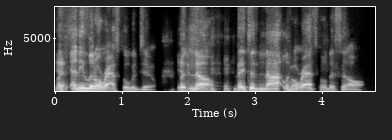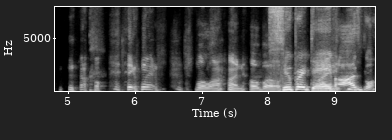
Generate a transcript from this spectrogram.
like Yes. any little rascal would do. But no, they did not little rascal this at all. no, they went full on hobo. Super Dave. Osborne.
